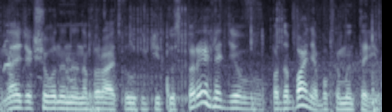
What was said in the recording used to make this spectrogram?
навіть якщо вони не набирають велику кількість переглядів, подобань або коментарів.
